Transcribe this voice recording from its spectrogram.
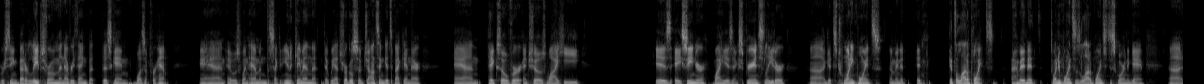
We're seeing better leaps from him and everything, but this game wasn't for him. And it was when him and the second unit came in that, that we had struggles. So Johnson gets back in there and takes over and shows why he is a senior, why he is an experienced leader. Uh, gets 20 points. I mean, it it gets a lot of points. I mean, it 20 points is a lot of points to score in a game. Uh,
